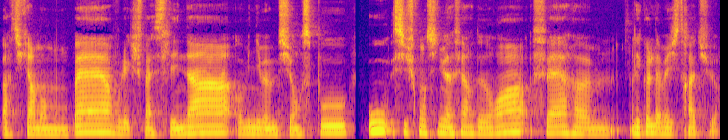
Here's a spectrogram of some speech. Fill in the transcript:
particulièrement mon père, voulait que je fasse l'ENA, au minimum Sciences Po, ou si je continue à faire de droit, faire euh, l'école de la magistrature.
